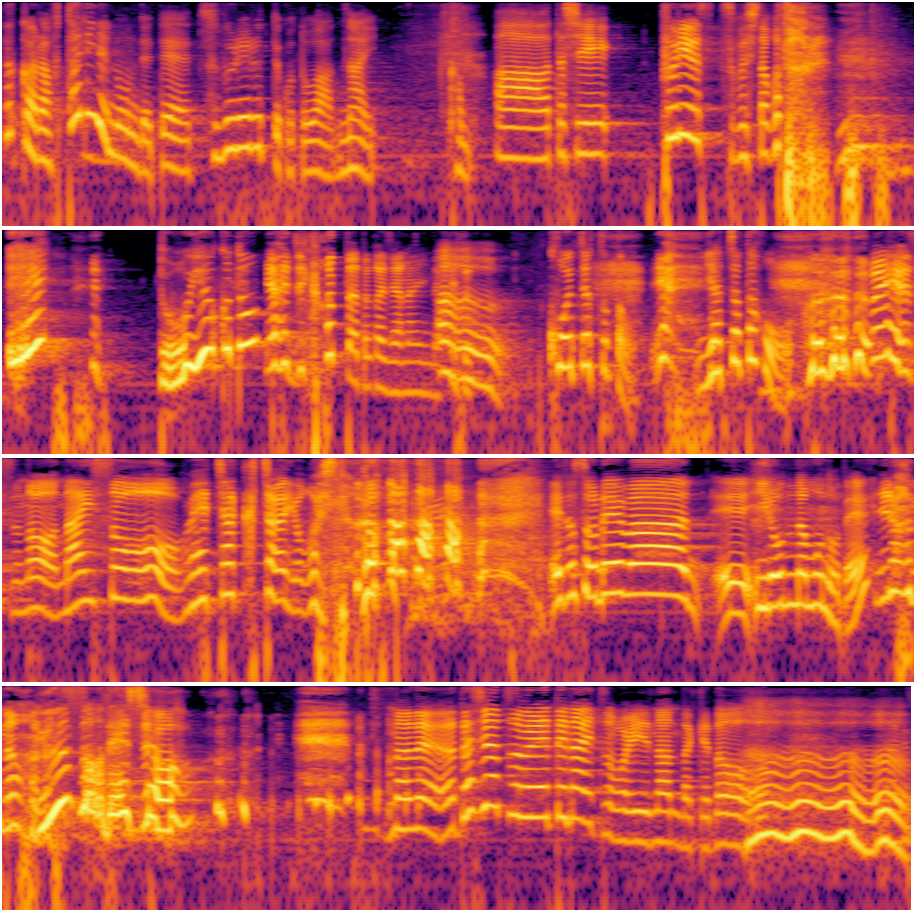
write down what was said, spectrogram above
だから2人で飲んでて潰れるってことはない。かも。あー私プリウス潰したことある。どういうこと？いや事故ったとかじゃないんだけど、あうんうん。こうやっちゃっちゃったの？や。っちゃった方？プリウスの内装をめちゃくちゃ汚した えっとそれは、えーいろんなもので？いろんなもの。嘘でしょ ので私は潰れてないつもりなんだけどうんうんうん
